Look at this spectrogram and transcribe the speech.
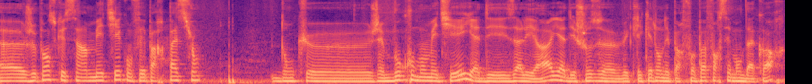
Euh, je pense que c'est un métier qu'on fait par passion. Donc euh, j'aime beaucoup mon métier. Il y a des aléas, il y a des choses avec lesquelles on n'est parfois pas forcément d'accord.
